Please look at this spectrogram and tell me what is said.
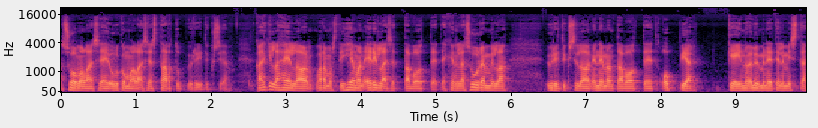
suomalaisia ja ulkomaalaisia startup-yrityksiä. Kaikilla heillä on varmasti hieman erilaiset tavoitteet. Ehkä näillä suuremmilla yrityksillä on enemmän tavoitteet oppia keinoälymenetelmistä,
